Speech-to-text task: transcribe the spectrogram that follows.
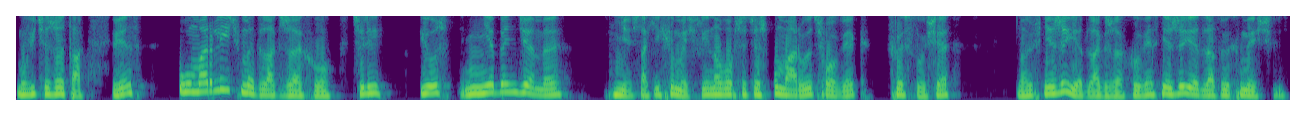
Mówicie, że tak. Więc umarliśmy dla grzechu, czyli już nie będziemy mieć takich myśli, no bo przecież umarły człowiek w Chrystusie no już nie żyje dla grzechu, więc nie żyje dla złych myśli.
